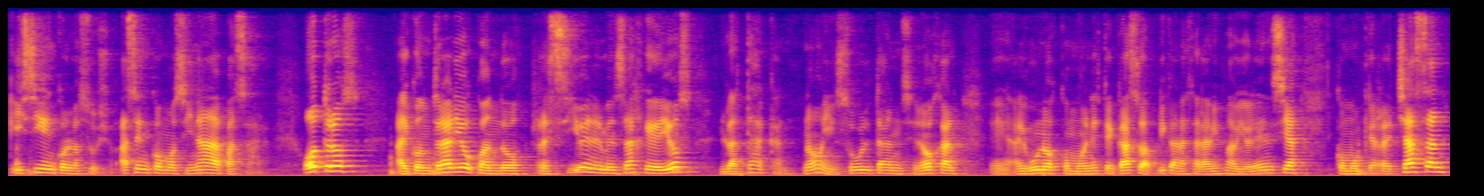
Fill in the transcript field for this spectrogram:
y siguen con lo suyo, hacen como si nada pasara. Otros, al contrario, cuando reciben el mensaje de Dios, lo atacan, ¿no? Insultan, se enojan, eh, algunos como en este caso aplican hasta la misma violencia, como que rechazan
